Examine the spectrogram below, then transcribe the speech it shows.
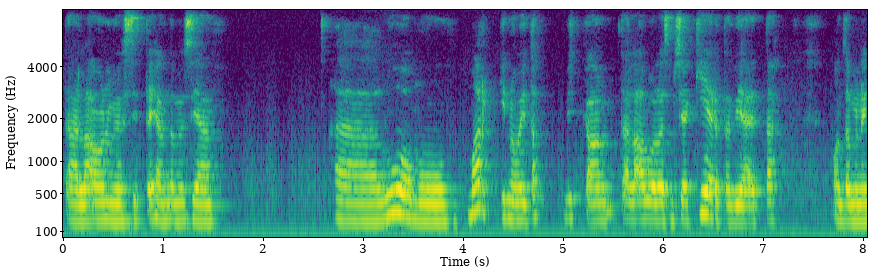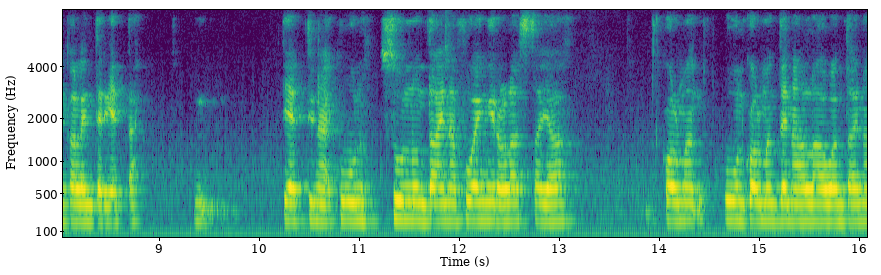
täällä on myös sitten ihan tämmöisiä luomumarkkinoita, mitkä on tällä alueella semmoisia kiertäviä, että on tämmöinen kalenteri, että tiettynä kuun sunnuntaina Fuengirolassa ja kolman, kuun kolmantena lauantaina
